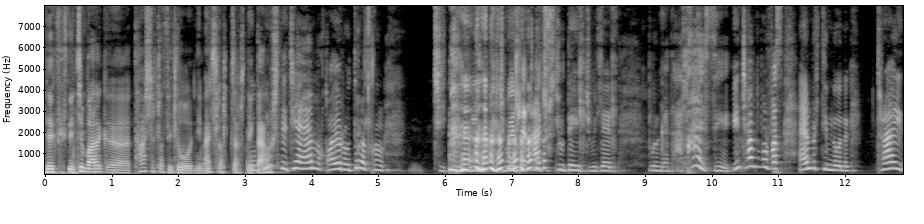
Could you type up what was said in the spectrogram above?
секс гэсэн чинь баг э, таашаалаас илүү нэм ажил болж байгаа ш нэг дараа. Үгүй чи амар гоёор өдөр болгон чи гэж мэлээ гаж хүслүүдээ хэлж билээл бүр ингээд алгаа хийсэн. Энэ чамд бүр бас амар тийм нөгөө нэг try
